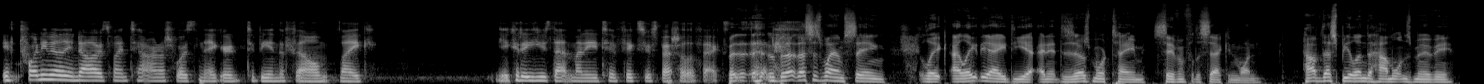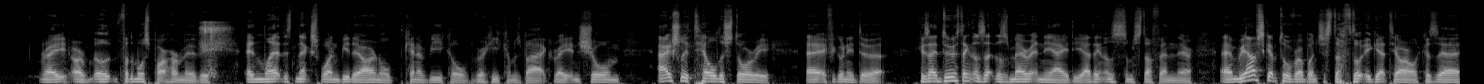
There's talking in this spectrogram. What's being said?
if twenty million dollars went to Arnold Schwarzenegger to be in the film, like you could have used that money to fix your special effects. But but this is why I'm saying like I like the idea, and it deserves more time. Saving for the second one. Have this be Linda Hamilton's movie right? Or uh, for the most part, her movie, and let this next one be the Arnold kind of vehicle where he comes back, right, and show him actually tell the story uh, if you're going to do it. Because I do think there's there's merit in the idea. I think there's some stuff in there, and um, we have skipped over a bunch of stuff though to get to Arnold because uh,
